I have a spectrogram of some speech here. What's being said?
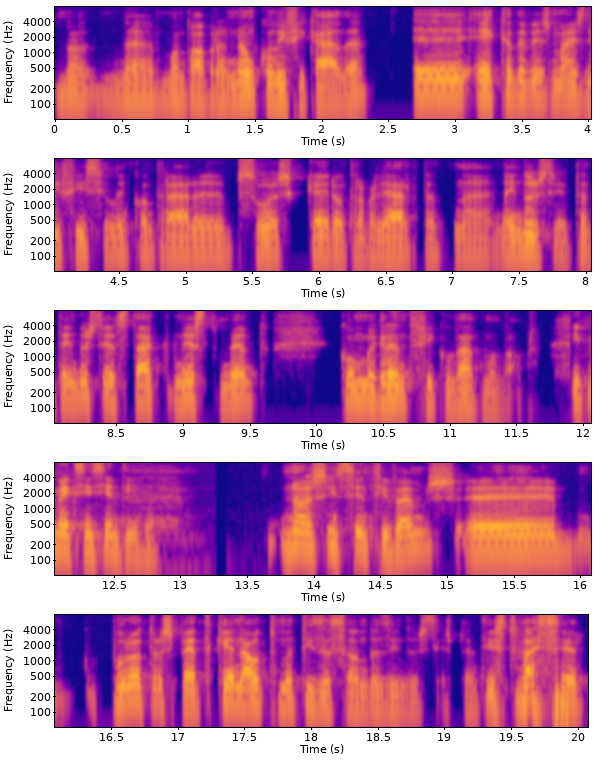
na mão de obra não qualificada, uh, é cada vez mais difícil encontrar uh, pessoas que queiram trabalhar portanto, na, na, indústria. Portanto, a indústria está neste momento com uma grande dificuldade de mão de obra. E como é que se incentiva? Nós incentivamos por outro aspecto, que é na automatização das indústrias. Portanto, isto vai ser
